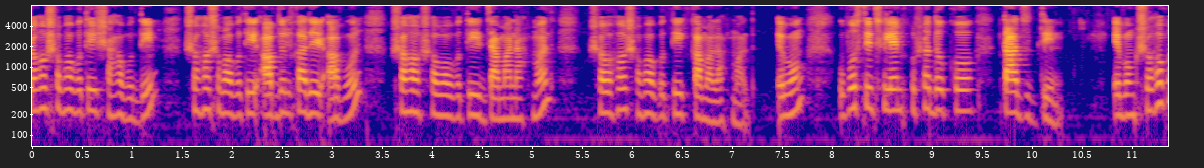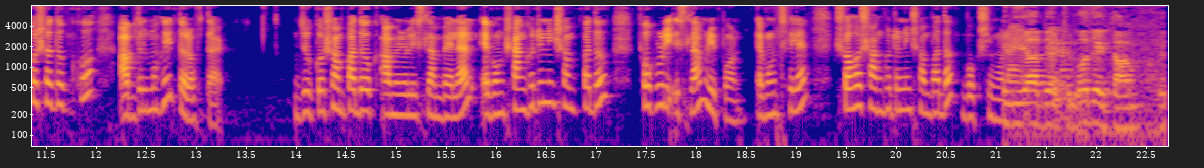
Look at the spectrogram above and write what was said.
সহসভাপতি শাহাবুদ্দিন সহসভাপতি আব্দুল কাদের আবুল সহসভাপতি জামান আহমদ সহসভাপতি কামাল আহমদ এবং উপস্থিত ছিলেন কোষাধ্যক্ষ তাজউদ্দিন এবং সহকোষাধ্যক্ষ আব্দুল মহিদ তরফদার। যুগ্ম সম্পাদক আমিরুল ইসলাম বেলাল এবং সাংগঠনিক সম্পাদক ফখরুল ইসলাম রিপন এবং ছিলেন সহ সাংগঠনিক সম্পাদক বক্সি মোনায়েম। ডেট যাইতাম এ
